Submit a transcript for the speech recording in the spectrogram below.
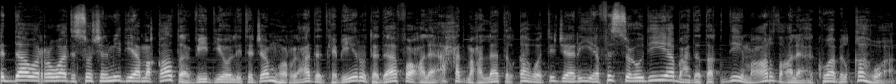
تداول رواد السوشيال ميديا مقاطع فيديو لتجمهر عدد كبير وتدافع على أحد محلات القهوة التجارية في السعودية بعد تقديم عرض على أكواب القهوة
